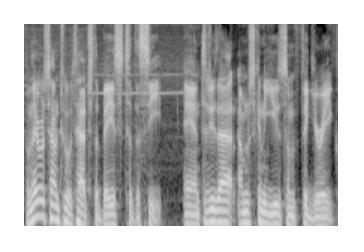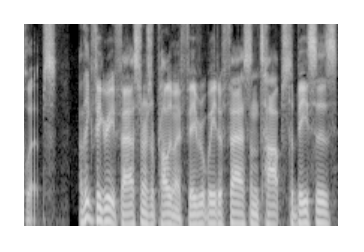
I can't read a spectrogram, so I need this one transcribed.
From there, it was time to attach the base to the seat. And to do that, I'm just going to use some figure eight clips. I think figure eight fasteners are probably my favorite way to fasten tops to bases,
